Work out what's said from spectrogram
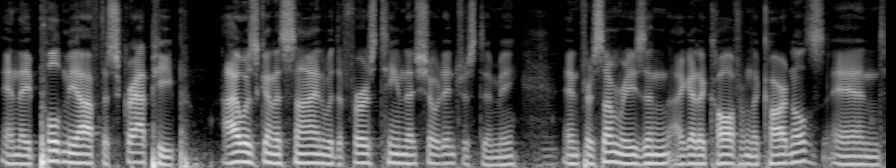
and they pulled me off the scrap heap. I was going to sign with the first team that showed interest in me, and for some reason, I got a call from the Cardinals, and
